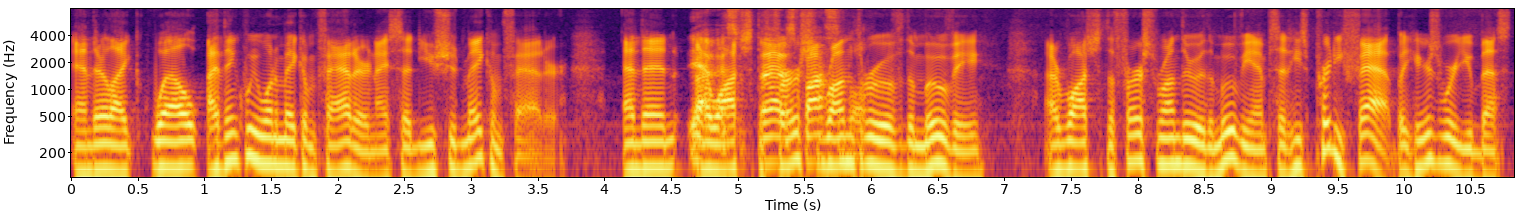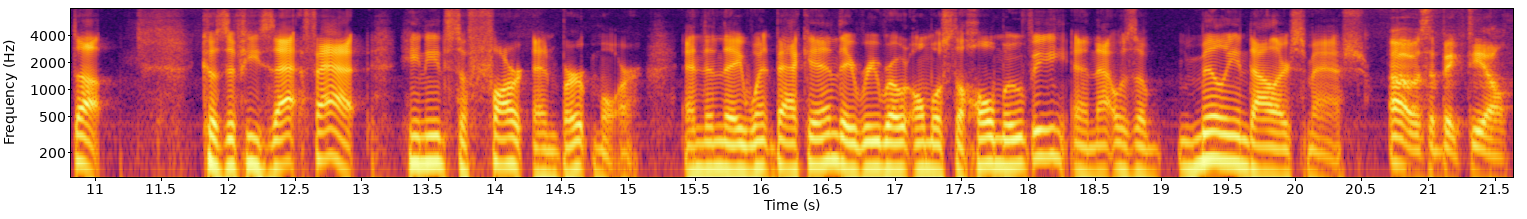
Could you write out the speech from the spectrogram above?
And they're like, "Well, I think we want to make him fatter." And I said, "You should make him fatter." And then Yeah, I watched the first run through of the movie. I watched the first run through of the movie and said, "He's pretty fat, but here's where you messed up." Because if he's that fat, he needs to fart and burp more. And then they went back in, they rewrote almost the whole movie, and that was a million dollar smash. Oh, it was a big deal.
